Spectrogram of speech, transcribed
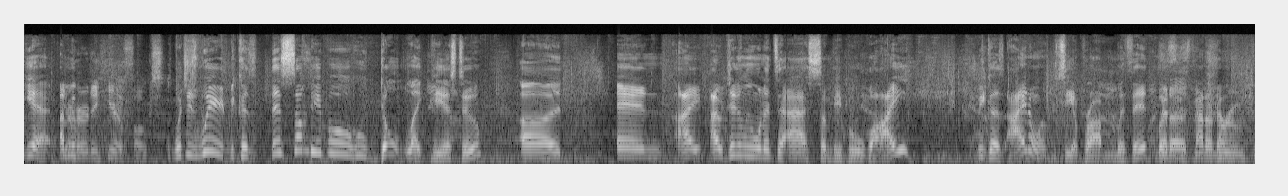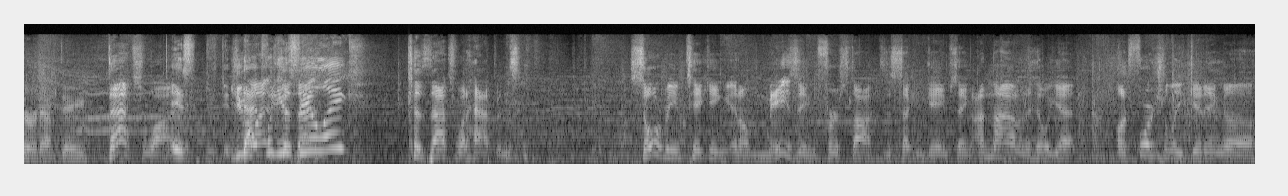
Yeah, I You mean, heard it here, folks. which is weird because there's some people who don't like PS2, uh, and I I genuinely wanted to ask some people why, because I don't see a problem with it, but this uh, is the I don't true know. third FD. That's why. Is You that's like- what you 'cause that- feel like? Because that's what happens. Solar Beam taking an amazing first stock to the second game, saying, I'm not out of the hill yet. Unfortunately, getting uh,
